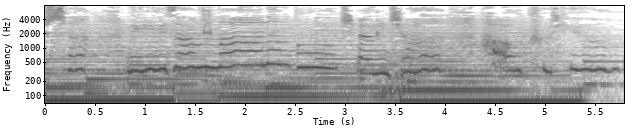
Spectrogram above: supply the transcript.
下。你怎么能不挣扎？How could you？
